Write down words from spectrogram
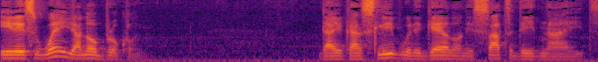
It is when you are not broken that you can sleep with a girl on a Saturday night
